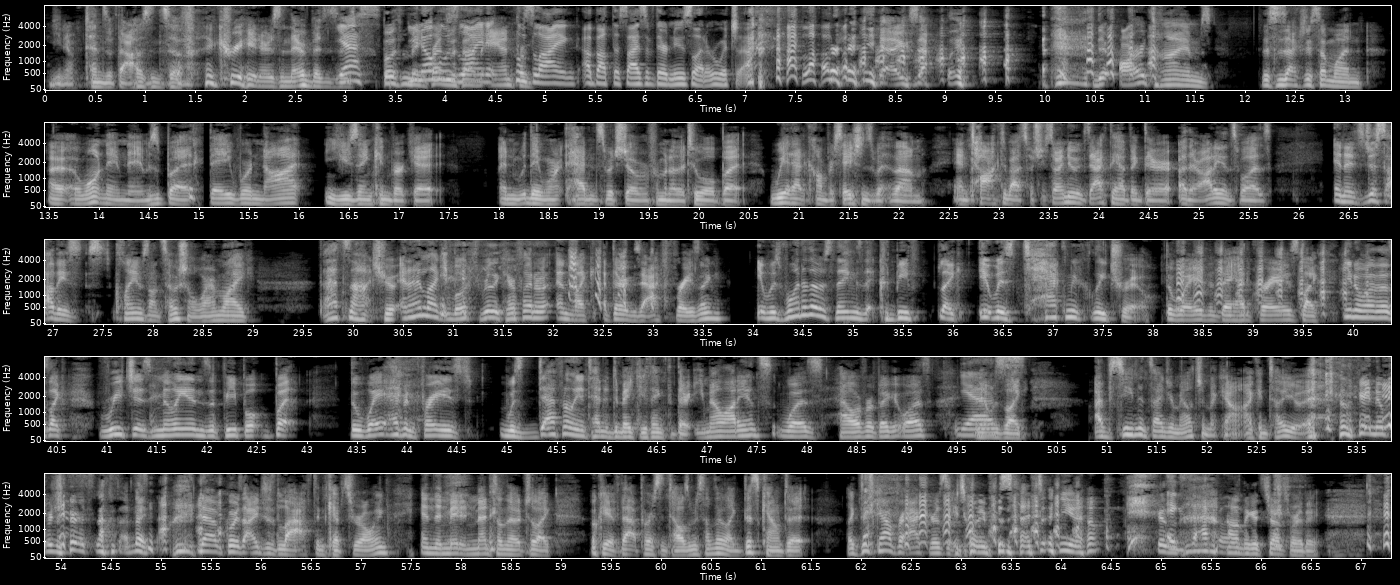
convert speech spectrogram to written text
you know, tens of thousands of creators and their businesses. yes. Both you know who's lying. and Who's from, lying about the size of their newsletter, which I, I love. yeah, exactly. there are times, this is actually someone, I, I won't name names, but they were not using ConvertKit and they weren't, hadn't switched over from another tool, but we had had conversations with them and talked about switching. So I knew exactly how big their, their audience was. And it's just all these claims on social where I'm like, that's not true. And I like looked really carefully and, and like at their exact phrasing. It was one of those things that could be like, it was technically true the way that they had phrased, like, you know, one of those like reaches millions of people, but the way it had been phrased was definitely intended to make you think that their email audience was however big it was. yeah And it was like, I've seen inside your MailChimp account. I can tell you it. like, I know for sure it's not that big. Now, of course, I just laughed and kept scrolling and then made a mental note to like, okay, if that person tells me something, like discount it. Like discount for accuracy 20%, you know? Exactly. I don't think it's trustworthy.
